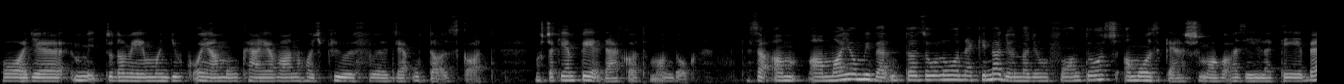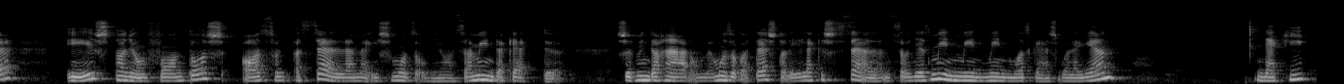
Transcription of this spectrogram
hogy mit tudom én, mondjuk olyan munkája van, hogy külföldre utazgat. Most csak ilyen példákat mondok. Szóval a, a majom, mivel utazoló, neki nagyon-nagyon fontos a mozgás maga az életébe, és nagyon fontos az, hogy a szelleme is mozogjon, szóval mind a kettő. Sőt, mind a három, mert mozog a test, a lélek és a szellem. Szóval, hogy ez mind-mind-mind mozgásban legyen neki,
